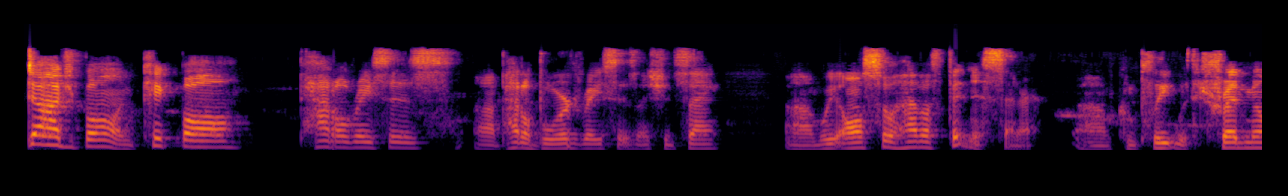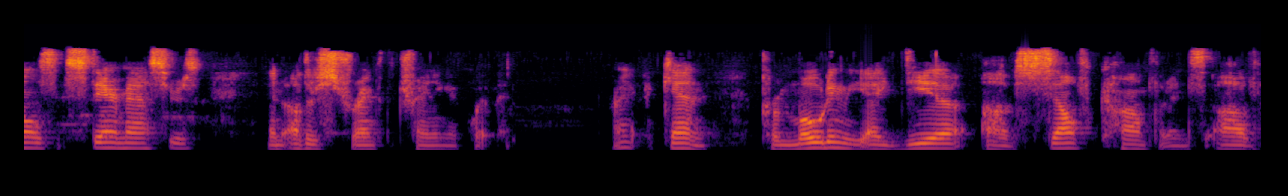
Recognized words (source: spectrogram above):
dodgeball and kickball, paddle races, uh, paddle board races, I should say. Um, we also have a fitness center, um, complete with treadmills, stairmasters, and other strength training equipment. Right? Again, promoting the idea of self-confidence, of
